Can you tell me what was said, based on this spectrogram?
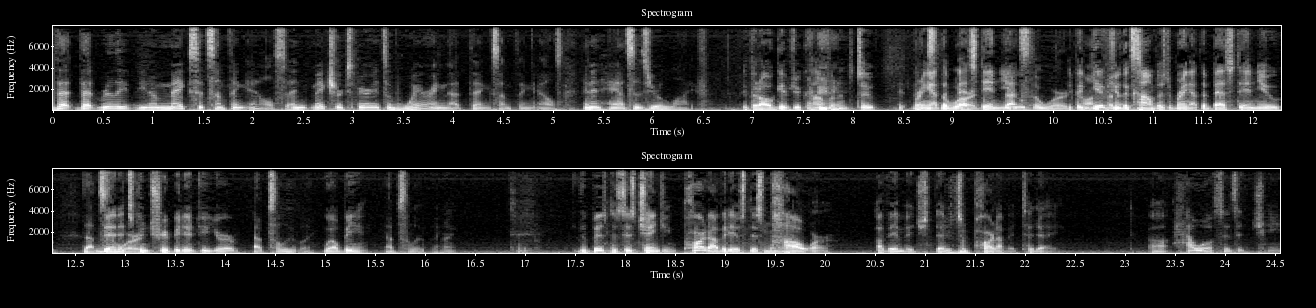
that, that really you know, makes it something else and makes your experience of wearing that thing something else and enhances your life. If it all gives you confidence to bring out the, the best in you, that's the word. If it confidence. gives you the confidence to bring out the best in you, that's then the it's contributed to your absolutely well-being. Absolutely. Right. The business is changing. Part of it is this mm-hmm. power of image that mm -hmm. it's a mm-hmm. part of it today. Uh, how else is it changing?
